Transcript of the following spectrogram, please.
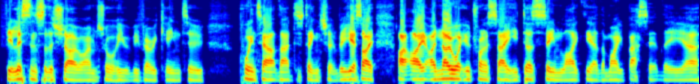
if he listens to the show, I'm sure he would be very keen to point out that distinction. But yes, I, I, I know what you're trying to say. He does seem like yeah, the Mike Bassett, the uh,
